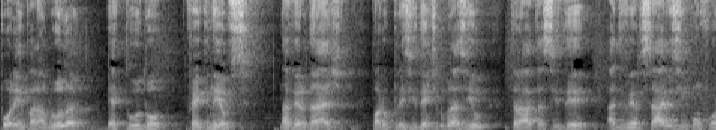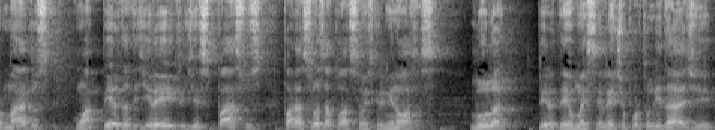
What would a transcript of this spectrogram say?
Porém, para Lula, é tudo fake news. Na verdade, para o presidente do Brasil, trata-se de adversários inconformados com a perda de direito e de espaços para suas atuações criminosas. Lula perdeu uma excelente oportunidade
